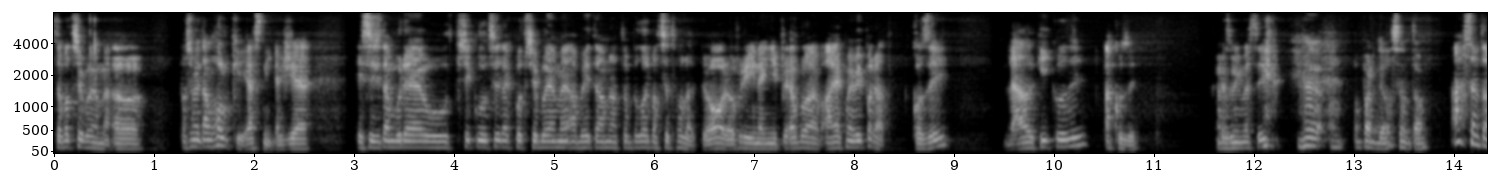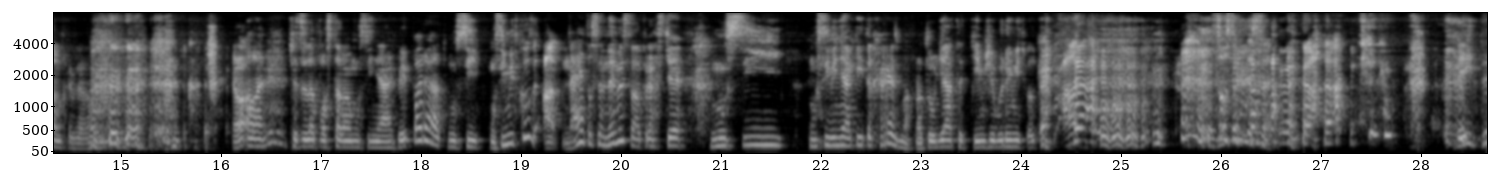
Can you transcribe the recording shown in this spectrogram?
co potřebujeme? Uh, potřebujeme tam holky, jasný, takže jestliže tam bude u tři kluci, tak potřebujeme, aby tam na to bylo 20 holek. Jo, dobrý, není problém. A jak mají vypadat? Kozy, velký kozy a kozy. Rozumíme si? Opardil jsem tam. A jsem tam prdel. jo, ale přece ta postava musí nějak vypadat, musí, musí mít kozy. A ne, to jsem nemyslel, prostě musí, musí mít nějaký to charisma. No to uděláte tím, že bude mít velký... Ale... Soustředte se! Dejte,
